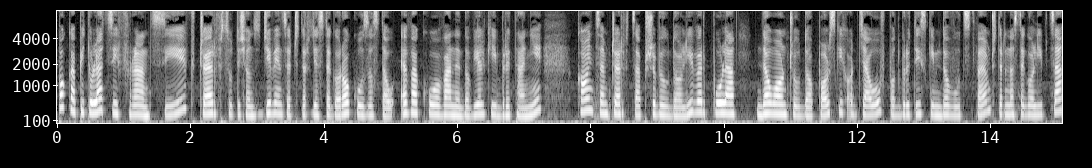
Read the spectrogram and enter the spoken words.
Po kapitulacji Francji w czerwcu 1940 roku został ewakuowany do Wielkiej Brytanii, Końcem czerwca przybył do Liverpoola, dołączył do polskich oddziałów pod brytyjskim dowództwem 14 lipca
